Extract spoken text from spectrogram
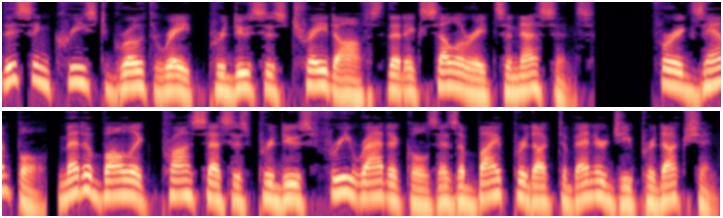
This increased growth rate produces trade-offs that accelerate senescence. For example, metabolic processes produce free radicals as a byproduct of energy production.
